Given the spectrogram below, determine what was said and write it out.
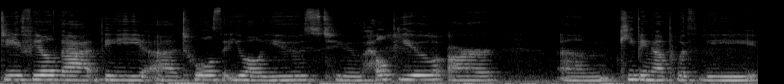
Do you feel that the uh, tools that you all use to help you are um, keeping up with the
